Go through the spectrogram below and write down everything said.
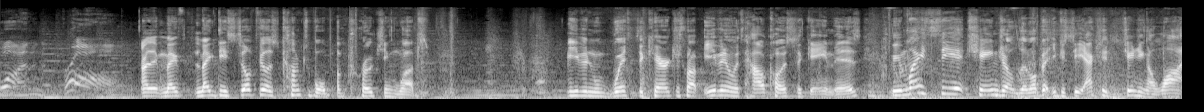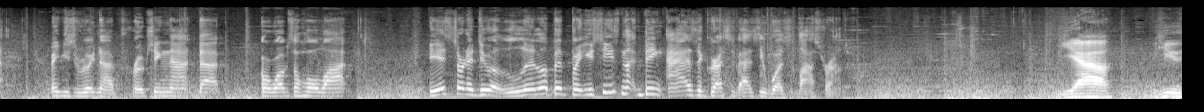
one, brawl. I think Meg, Meg D still feels comfortable approaching Wubz. Even with the character swap, even with how close the game is, we might see it change a little bit. You can see actually it's changing a lot. Meg D's really not approaching that that or Wubz a whole lot. He is starting to do a little bit, but you see he's not being as aggressive as he was last round. Yeah, he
